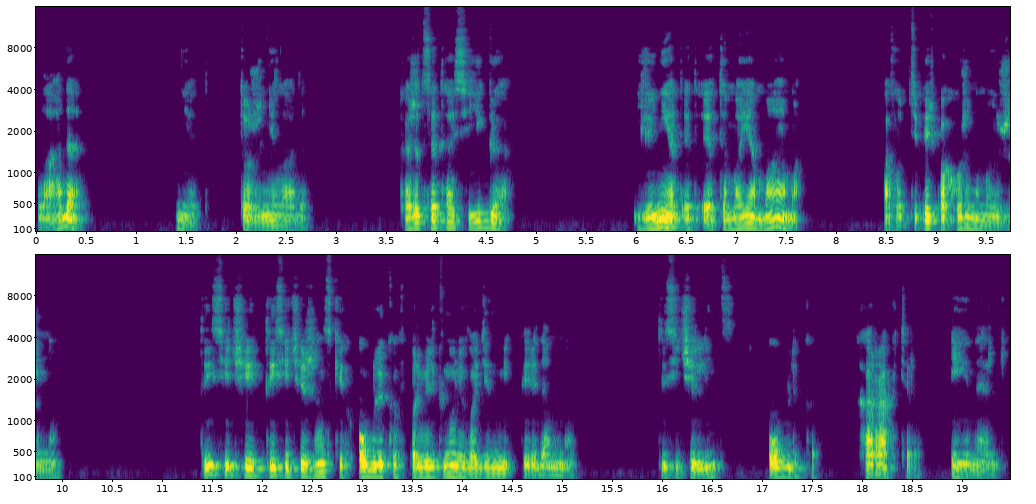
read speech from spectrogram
Лада? Нет, тоже не Лада. Кажется, это Осияга. Или нет, это, это моя мама. А вот теперь похожа на мою жену. Тысячи и тысячи женских обликов промелькнули в один миг передо мной. Тысячи лиц, обликов, характеров и энергий.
